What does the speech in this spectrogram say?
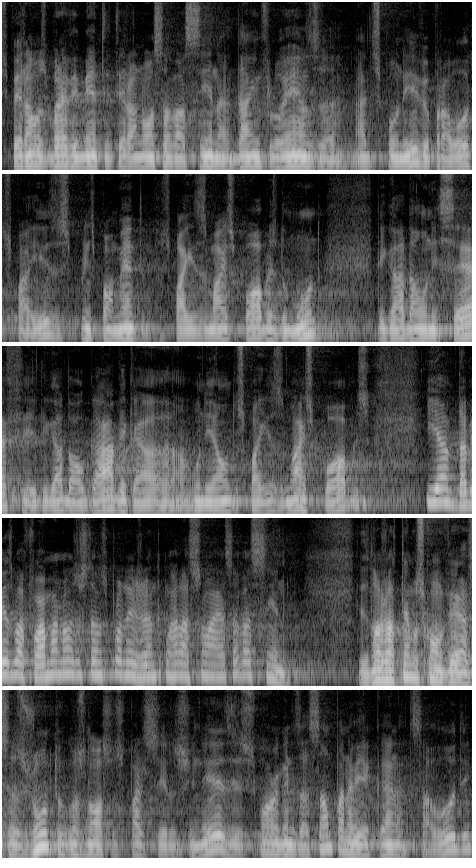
Esperamos brevemente ter a nossa vacina da influenza né, disponível para outros países, principalmente os países mais pobres do mundo, ligado à Unicef, ligado ao GAVI, que é a União dos Países Mais Pobres. E da mesma forma nós estamos planejando com relação a essa vacina. Nós já temos conversas junto com os nossos parceiros chineses, com a Organização Pan-Americana de Saúde,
